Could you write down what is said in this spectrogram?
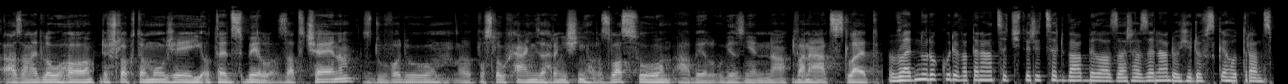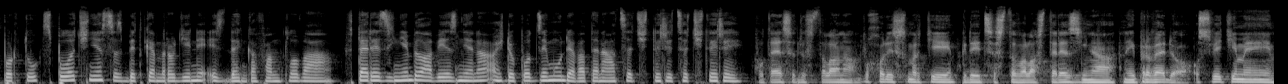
a zanedlouho došlo k tomu, že její otec byl zatčen z důvodu poslouchání poslouchání zahraničního rozhlasu a byl uvězněn na 12 let. V lednu roku 1942 byla zařazena do židovského transportu společně se zbytkem rodiny i Zdenka Fantlová. V Terezíně byla vězněna až do podzimu 1944. Poté se dostala na pochody smrti, kdy cestovala z Terezína nejprve do Osvětimi,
